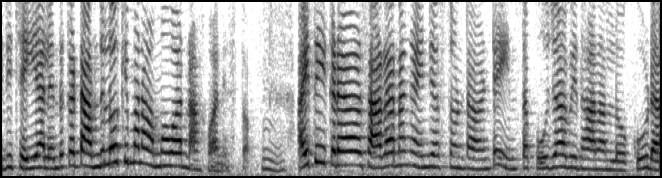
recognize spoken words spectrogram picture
ఇది చెయ్యాలి. ఎందుకంటే అందులోకి మనం అమ్మవారిని ఆహ్వానిస్తాం. అయితే ఇక్కడ సాధారణంగా ఏం చేస్తుంటాం అంటే ఇంత పూజా విధానంలో కూడా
